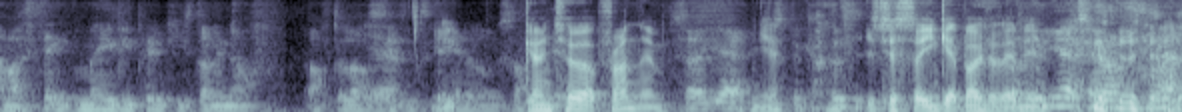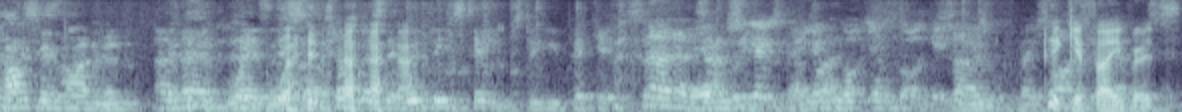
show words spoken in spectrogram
And I think maybe Pukki's done enough after last Yeah. season to get alongside. Going two up front then. So yeah, Yeah. just because. It's just so you can get both of them in. yeah. Huckerby behind him And and then Wes this is is the trouble, isn't it, with these teams, do you pick it? so No, no, it's you haven't, actually you, who's haven't, you haven't got, you haven't got to get So- usual information. Pick your favourites.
